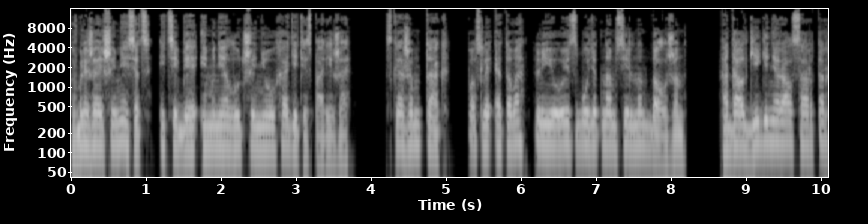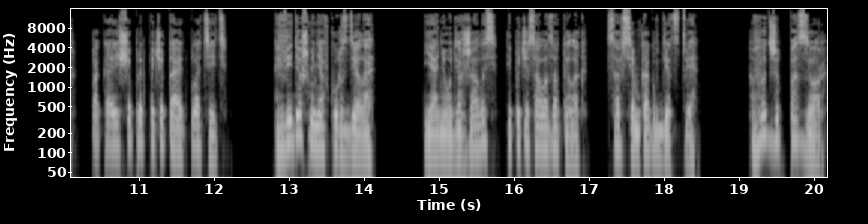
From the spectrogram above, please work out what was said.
В ближайший месяц и тебе, и мне лучше не уходить из Парижа. Скажем так, после этого Льюис будет нам сильно должен, а долги генерал Сартер пока еще предпочитает платить. Введешь меня в курс дела?» Я не удержалась и почесала затылок, совсем как в детстве. Вот же позор.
